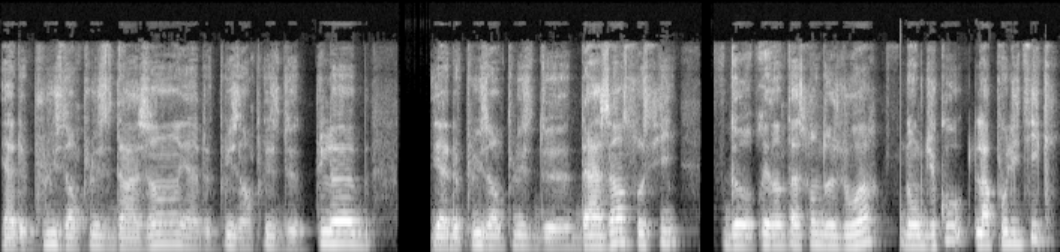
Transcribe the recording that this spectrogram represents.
Il y a de plus en plus d'agents, il y a de plus en plus de clubs, il y a de plus en plus d'agences aussi de représentation de joueurs. Donc, du coup, la politique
